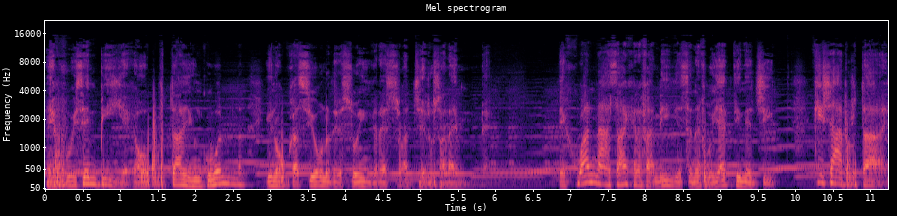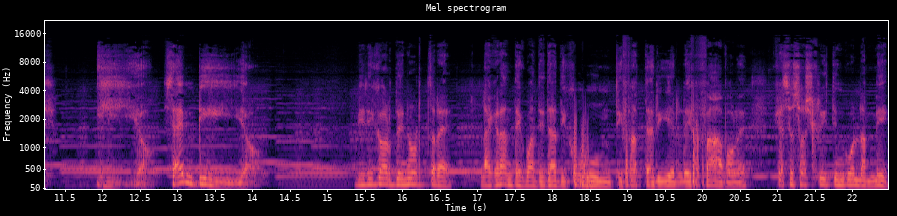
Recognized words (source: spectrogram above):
e fui sempre io che lo portai in culla in occasione del suo ingresso a Gerusalemme. E quando la Sacra Famiglia se ne fu in Egitto, chi ce la portai? Io, sempre io. Mi ricordo inoltre la grande quantità di conti, fatterielle e favole che si sono scritte in quello a me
